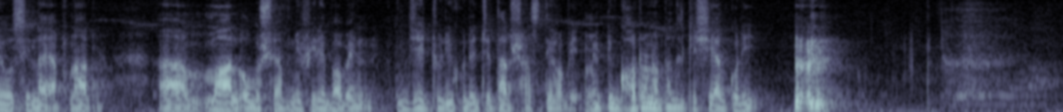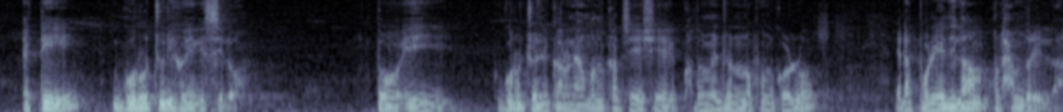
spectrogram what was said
এ ওসিলায় আপনার মাল অবশ্যই আপনি ফিরে পাবেন, যে চুরি করেছে তার শাস্তি হবে। আমি একটি ঘটনা আপনাদেরকে শেয়ার করি। একটি গরু চুরি হয়ে গেছিল। তো এই গরু চুরির কারণে আমাদের কাছে এসে খতমের জন্য ফোন করল। এটা পড়িয়ে দিলাম, আলহামদুলিল্লাহ।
